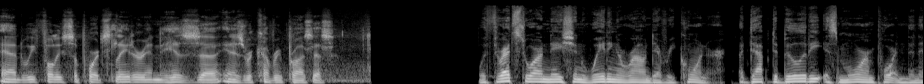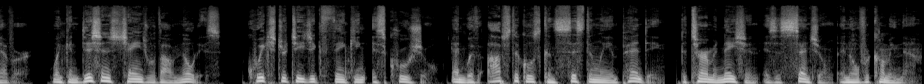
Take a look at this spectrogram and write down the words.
and we fully support Slater in his uh, in his recovery process. With threats to our nation waiting around every corner, adaptability is more important than ever. When conditions change without notice, quick strategic thinking is crucial. And with obstacles consistently impending, determination is essential in overcoming them.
